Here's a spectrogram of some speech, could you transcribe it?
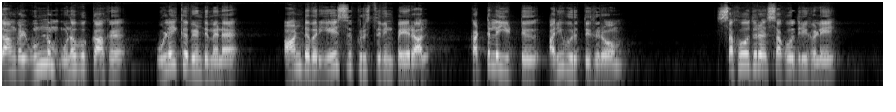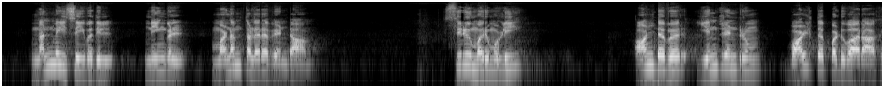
தாங்கள் உண்ணும் உணவுக்காக உழைக்க வேண்டுமென ஆண்டவர் இயேசு கிறிஸ்துவின் பெயரால் கட்டளையிட்டு அறிவுறுத்துகிறோம். சகோதர சகோதரிகளே நன்மை செய்வதில் நீங்கள் மனம் தளர வேண்டாம். சிறு மறுமொழி ஆண்டவர் என்றென்றும் வாழ்த்தப்படுவாராக.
